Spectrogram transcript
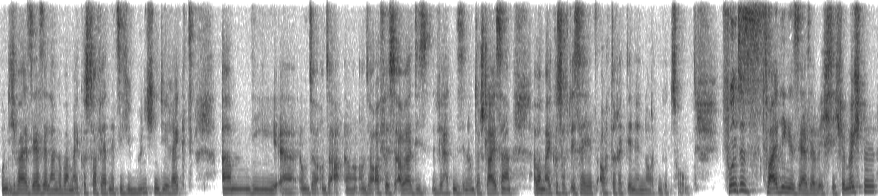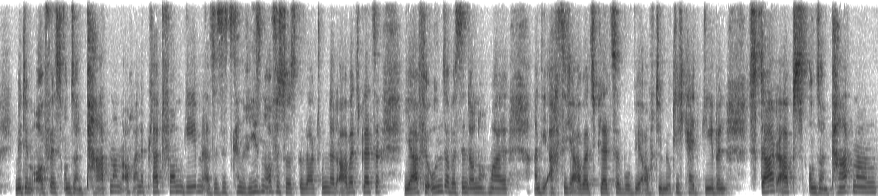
und ich war ja sehr, sehr lange bei Microsoft. Wir hatten jetzt nicht in München direkt ähm, die, äh, unser, unser, äh, unser Office, aber die, wir hatten es in Unterschleißheim. Aber Microsoft ist ja jetzt auch direkt in den Norden gezogen. Für uns ist zwei Dinge sehr, sehr wichtig. Wir möchten mit dem Office unseren Partnern auch eine Plattform geben. Also es ist kein Riesenoffice, du hast gesagt 100 Arbeitsplätze. Ja, für uns, aber es sind auch noch mal an die 80 Arbeitsplätze, wo wir auch die Möglichkeit geben, Startups, unseren Partnern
